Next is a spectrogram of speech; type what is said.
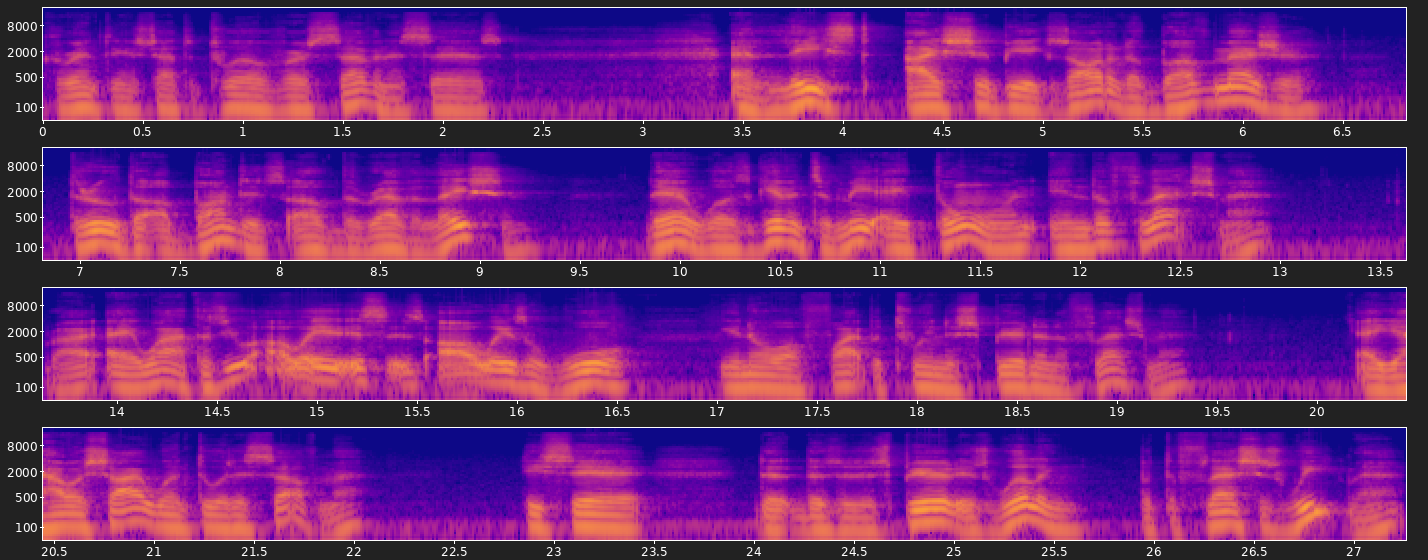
Corinthians chapter 12, verse 7, it says, At least I should be exalted above measure through the abundance of the revelation. There was given to me a thorn in the flesh, man. Right? Hey, why? Because you always, it's, it's always a war, you know, a fight between the spirit and the flesh, man. Hey, Yahweh Shai went through it himself, man. He said the, the, the spirit is willing, but the flesh is weak, man.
